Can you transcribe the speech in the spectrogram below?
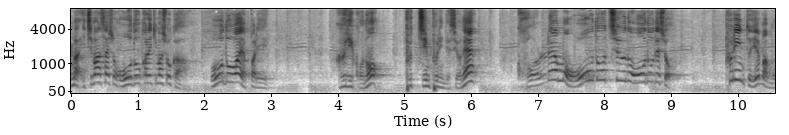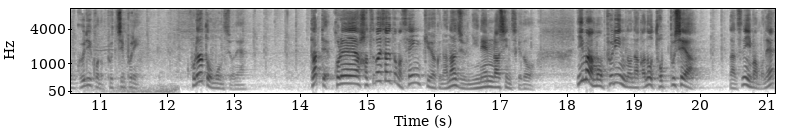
まあ、一番最初の王道からいきましょうか。王道はやっぱりグリコのプッチンプリンですよね。これはもう王道中の王道でしょプリンといえばもうグリコのプッチンプリン。これだと思うんですよね。だってこれ発売されたのが1972年らしいんですけど今はもうプリンの中のトップシェアなんですね今もね。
